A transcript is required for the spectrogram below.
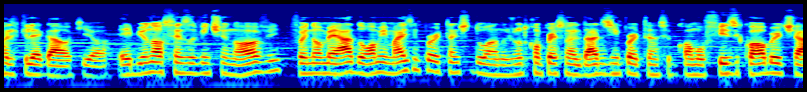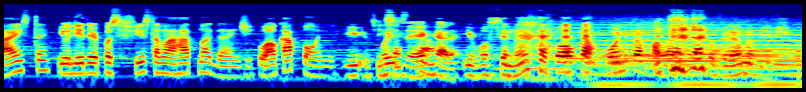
Olha que legal aqui, ó. Em 1929, foi nomeado o homem mais importante do ano, junto com personalidades de importância como o físico Albert Einstein e o líder pacifista Mahatma Gandhi, o Al Capone. E, pois é, cara. E você não escutou Al Capone pra falar no programa, bicho.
